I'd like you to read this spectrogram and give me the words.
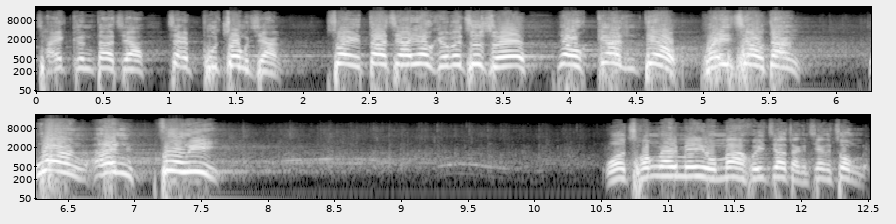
才跟大家再不中奖。所以大家要给我们支持，要干掉回教党，忘恩负义。我从来没有骂回教党这样重的，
